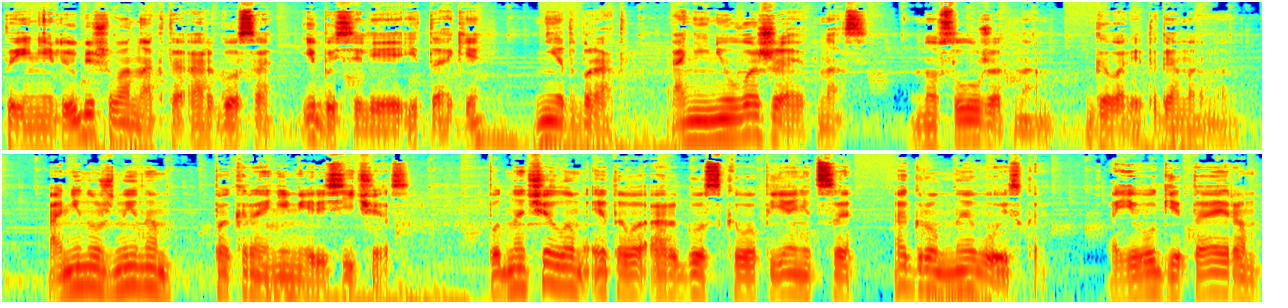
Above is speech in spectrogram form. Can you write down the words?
Ты не любишь Ванакта Аргоса и Басилея Итаки? Нет, брат, они не уважают нас, но служат нам, говорит Агамемнон. Они нужны нам, по крайней мере, сейчас. Под началом этого аргосского пьяницы огромное войско, а его гитайрам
